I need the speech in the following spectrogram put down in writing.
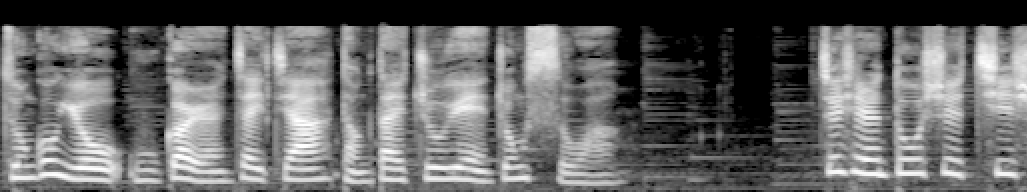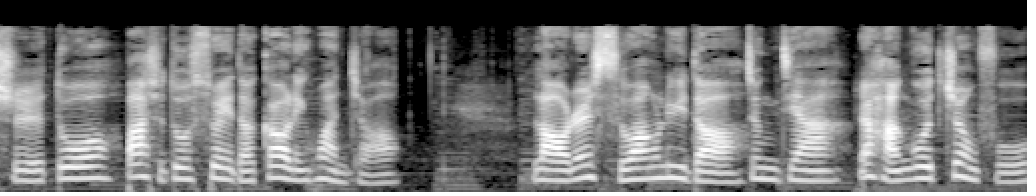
总共有五个人在家等待住院中死亡。这些人都是七十多、八十多岁的高龄患者。老人死亡率的增加，让韩国政府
